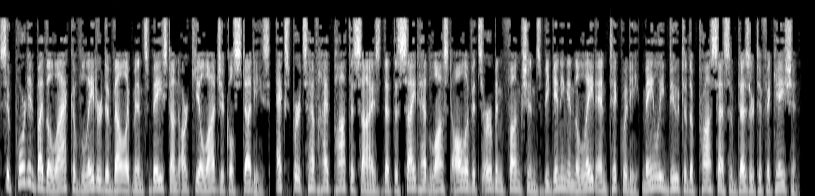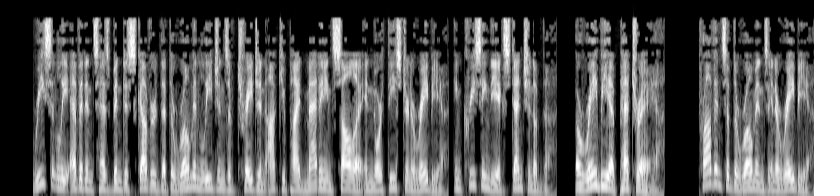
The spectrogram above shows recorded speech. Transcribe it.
Supported by the lack of later developments based on archaeological studies, experts have hypothesized that the site had lost all of its urban functions beginning in the late antiquity mainly due to the process of desertification. Recently evidence has been discovered that the Roman legions of Trajan occupied Madain Sala in northeastern Arabia, increasing the extension of the Arabia Petraea province of the Romans in Arabia.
